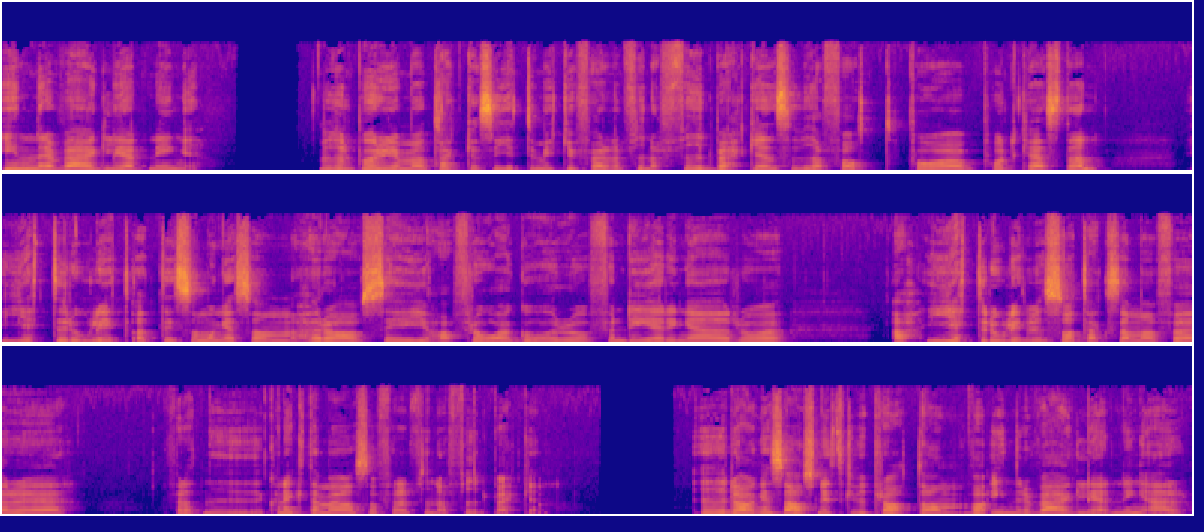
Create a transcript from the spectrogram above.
Inre vägledning. Vi vill börja med att tacka så jättemycket för den fina feedbacken som vi har fått på podcasten. Jätteroligt att det är så många som hör av sig och har frågor och funderingar och ja, jätteroligt. Vi är så tacksamma för, eh, för att ni connectar med oss och för den fina feedbacken. I dagens avsnitt ska vi prata om vad inre vägledning är.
